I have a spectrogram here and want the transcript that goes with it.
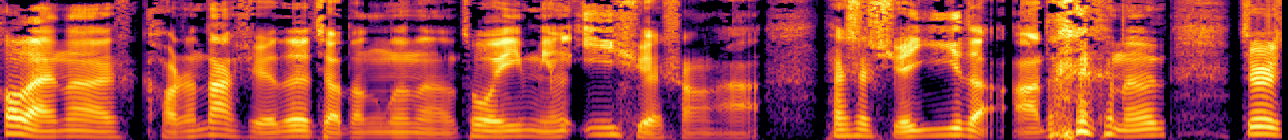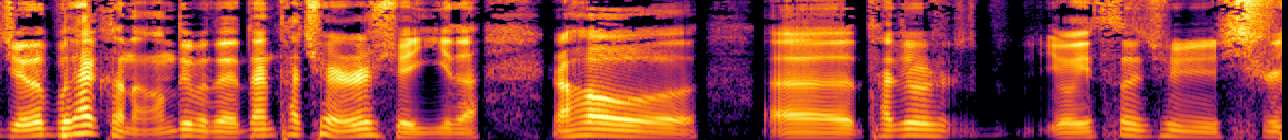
后来呢，考上大学的脚蹬子呢，作为一名医学生啊，他是学医的啊，大家可能就是觉得不太可能，对不对？但他确实是学医的。然后，呃，他就是有一次去实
